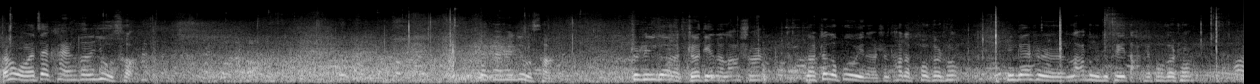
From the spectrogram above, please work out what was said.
然后我们再看一下它的右侧。再看一下右侧，这是一个折叠的拉栓，那这个部位呢是它的抛壳窗，应该是拉动就可以打开抛壳窗。啊，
